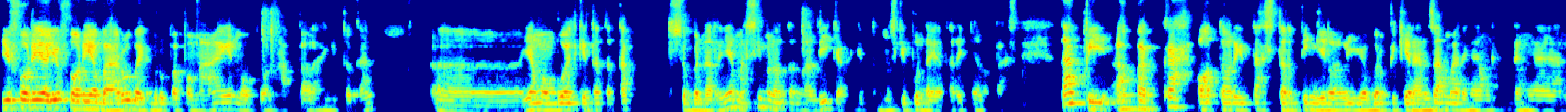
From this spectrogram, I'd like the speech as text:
euforia-euforia baru baik berupa pemain maupun apalah gitu kan. Uh, yang membuat kita tetap sebenarnya masih menonton La Liga gitu meskipun daya tariknya lepas. Tapi apakah otoritas tertinggi La Liga berpikiran sama dengan dengan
